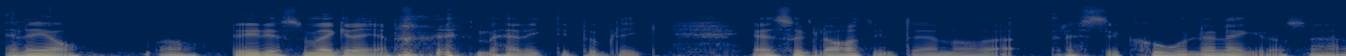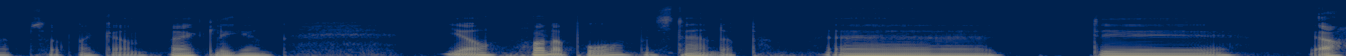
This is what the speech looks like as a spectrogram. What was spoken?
Eller ja, ja, det är det som är grejen med en riktig publik. Jag är så glad att det inte är några restriktioner längre och så här. Så att man kan verkligen ja, hålla på med stand-up. Eh, det, ja,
